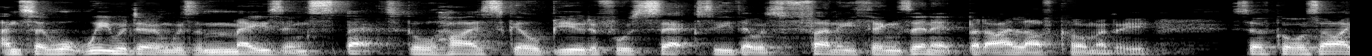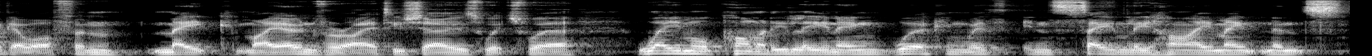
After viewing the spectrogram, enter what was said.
And so what we were doing was amazing spectacle, high skill, beautiful, sexy. There was funny things in it, but I love comedy. So of course I go off and make my own variety shows, which were way more comedy leaning, working with insanely high maintenance,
